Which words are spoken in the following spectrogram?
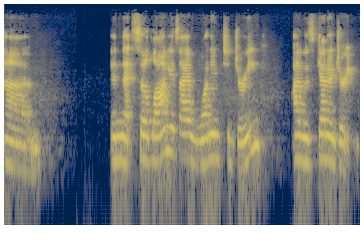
Um, and that so long as I wanted to drink, I was gonna drink.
